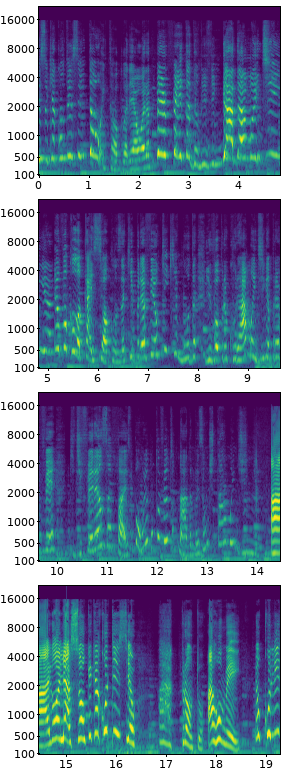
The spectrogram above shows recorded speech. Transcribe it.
isso que aconteceu então. Então agora é a hora perfeita de eu me vingar colocar esse óculos aqui pra ver o que que muda. E vou procurar a Amandinha pra ver que diferença faz. Bom, eu não tô vendo nada, mas onde tá a Amandinha? Ai, olha só o que, que aconteceu. Ah, pronto, arrumei. Eu colhi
